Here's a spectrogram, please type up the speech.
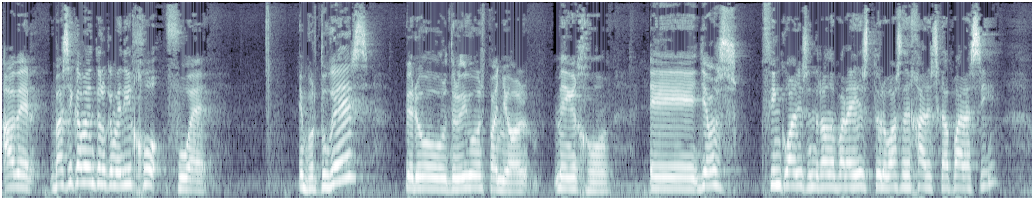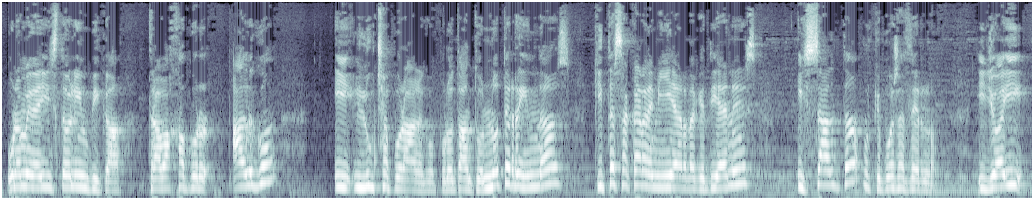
a ver, básicamente lo que me dijo fue en portugués, pero te lo digo en español. Me dijo, eh, llevas cinco años entrenando para esto, ¿lo vas a dejar escapar así? Una medallista olímpica trabaja por algo y lucha por algo. Por lo tanto, no te rindas, quita esa cara de mierda que tienes y salta porque puedes hacerlo. Y yo ahí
